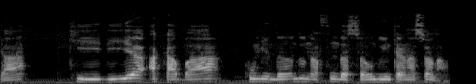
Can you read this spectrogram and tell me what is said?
tá? que iria acabar culminando na fundação do Internacional.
